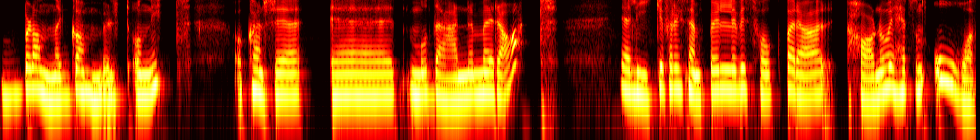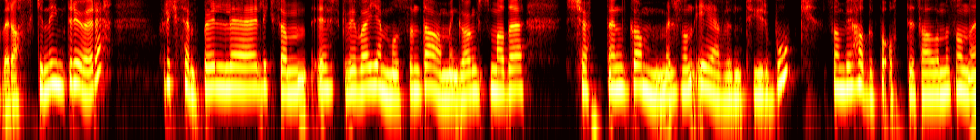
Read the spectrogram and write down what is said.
blande gammelt og nytt, og kanskje eh, moderne med rart. Jeg liker for eksempel hvis folk bare har, har noe helt sånn overraskende interiøret. For eksempel, eh, liksom, jeg husker vi var hjemme hos en dame en gang som hadde kjøpt en gammel sånn eventyrbok som vi hadde på 80-tallet med sånne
